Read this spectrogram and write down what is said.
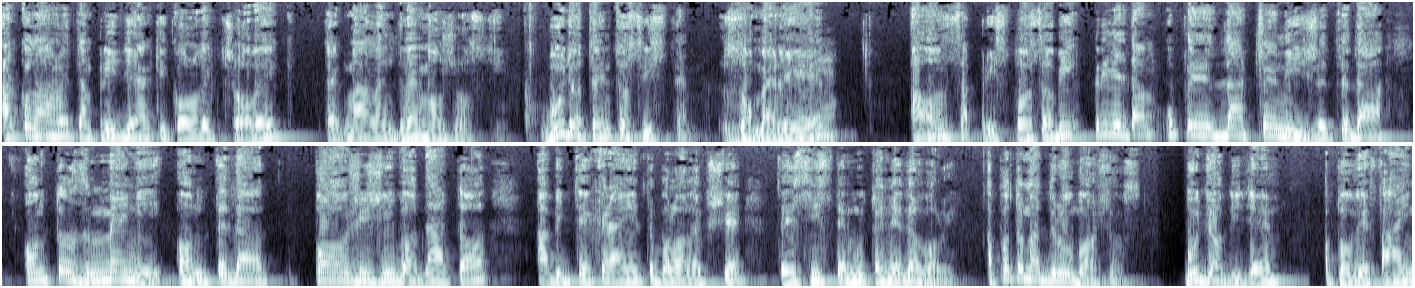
ako náhle tam príde akýkoľvek človek, tak má len dve možnosti. Buď o tento systém zomelie a on sa prispôsobí, príde tam úplne nadšený, že teda on to zmení, on teda položí život na to, aby tej krajine to bolo lepšie, ten systém mu to nedovolí. A potom má druhú možnosť buď odíde a povie fajn,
